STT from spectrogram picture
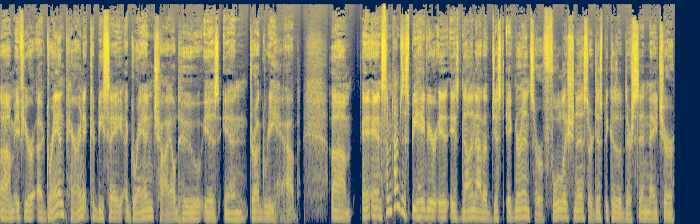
um, if you're a grandparent, it could be, say, a grandchild who is in drug rehab. Um, and, and, sometimes this behavior is, is done out of just ignorance or foolishness, or just because of their sin nature.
